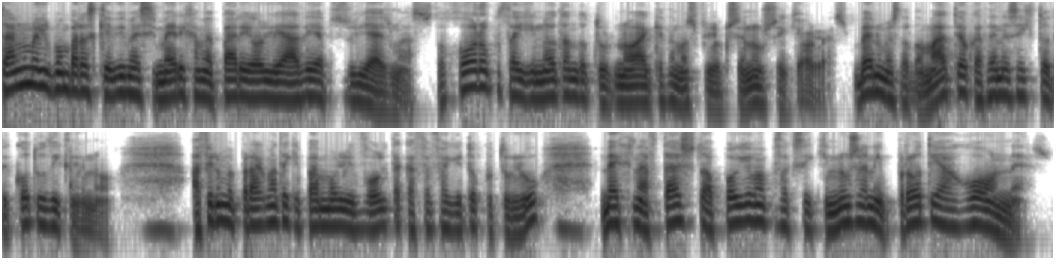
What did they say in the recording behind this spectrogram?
Φτάνουμε λοιπόν Παρασκευή μεσημέρι, είχαμε πάρει όλη άδεια από τις δουλειές μας. Στο χώρο που θα γινόταν το τουρνουά και θα μας φιλοξενούσε κιόλας. Μπαίνουμε στο δωμάτιο, ο καθένας έχει το δικό του δίκλινο. Αφήνουμε πράγματα και πάμε όλη βόλτα καφέ φαγητό κουτουλού μέχρι να φτάσει το απόγευμα που θα ξεκινούσαν οι πρώτοι αγώνες.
